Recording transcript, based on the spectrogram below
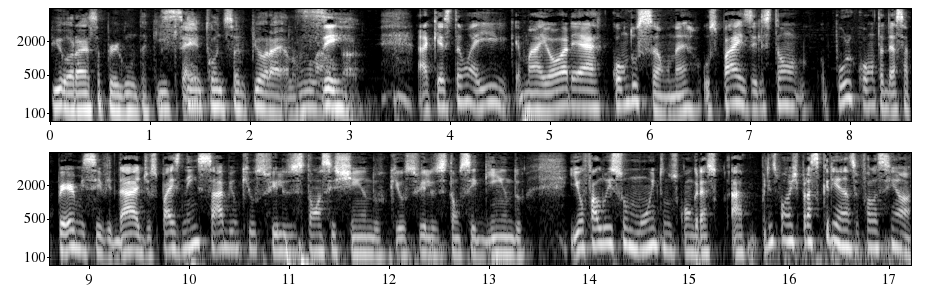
piorar essa pergunta aqui, que tem condição de piorar ela. Vamos lá, Sim. Otávio. A questão aí maior é a condução, né? Os pais, eles estão, por conta dessa permissividade, os pais nem sabem o que os filhos estão assistindo, que os filhos estão seguindo. E eu falo isso muito nos congressos, ah, principalmente para as crianças. Eu falo assim, ó,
